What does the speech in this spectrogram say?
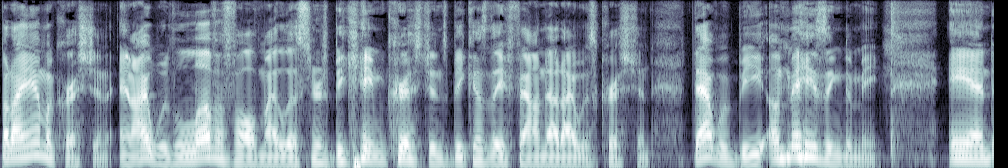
but I am a Christian and I would love if all of my listeners became Christians because they found out I was Christian. That would be amazing to me. And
